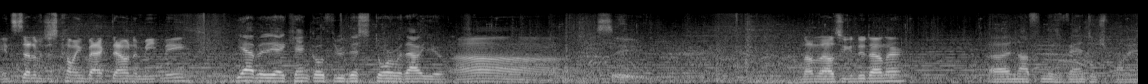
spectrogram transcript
Instead of just coming back down to meet me. Yeah, but I can't go through this door without you. Ah, let's see. Nothing else you can do down there? Uh, not from this vantage point.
